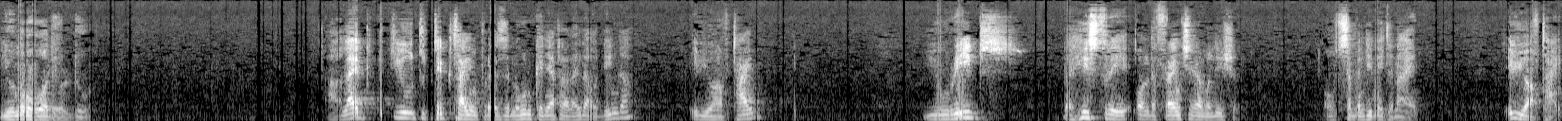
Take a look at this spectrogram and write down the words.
you know what they will do. I'd like you to take time, President Uhuru Kenyatta and Raila Odinga, if you have time. You read the history on the French Revolution of 1789, if you have time.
